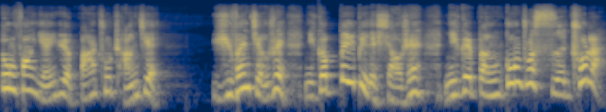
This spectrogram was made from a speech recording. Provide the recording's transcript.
东方颜月拔出长剑。宇文景睿，你个卑鄙的小人！你给本公主死出来！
